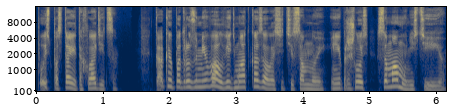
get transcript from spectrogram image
пусть постоит охладиться. Как и подразумевал, ведьма отказалась идти со мной, и пришлось самому нести ее.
